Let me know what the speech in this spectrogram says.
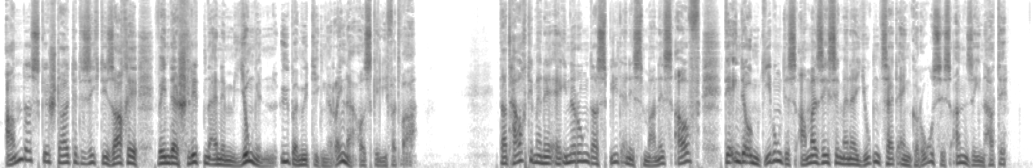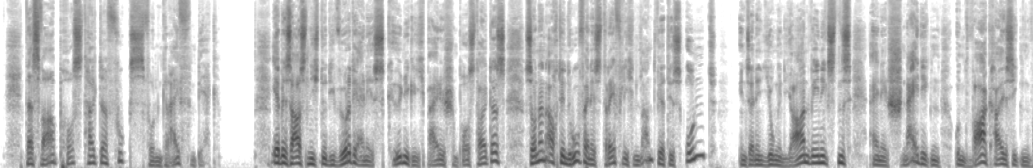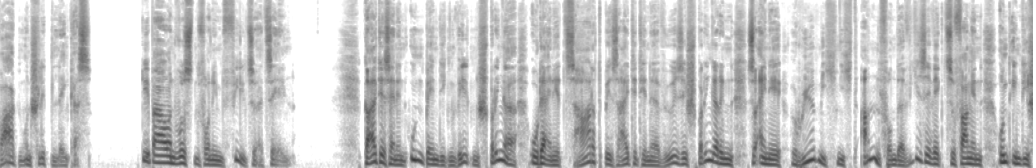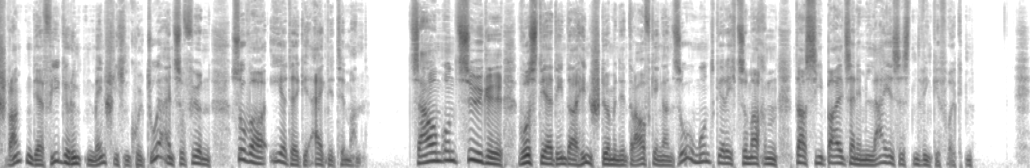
Anders gestaltete sich die Sache, wenn der Schlitten einem jungen, übermütigen Renner ausgeliefert war. Da tauchte meine Erinnerung das Bild eines Mannes auf, der in der Umgebung des Ammersees in meiner Jugendzeit ein großes Ansehen hatte. Das war Posthalter Fuchs von Greifenberg. Er besaß nicht nur die Würde eines königlich bayerischen Posthalters, sondern auch den Ruf eines trefflichen Landwirtes und, in seinen jungen Jahren wenigstens, eines schneidigen und waghalsigen Wagen- und Schlittenlenkers. Die Bauern wussten von ihm viel zu erzählen. Galt es einen unbändigen wilden Springer oder eine zart beseitete nervöse Springerin, so eine Rühr mich nicht an von der Wiese wegzufangen und in die Schranken der vielgerühmten menschlichen Kultur einzuführen, so war er der geeignete Mann. Zaum und Zügel wusste er den dahinstürmenden Draufgängern so mundgerecht zu machen, dass sie bald seinem leisesten Winke folgten.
